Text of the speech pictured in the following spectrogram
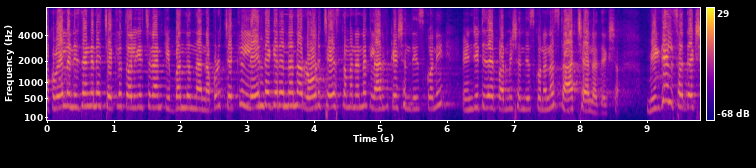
ఒకవేళ నిజంగానే చెట్లు తొలగించడానికి ఇబ్బంది ఉందన్నప్పుడు చెట్లు లేని దగ్గర రోడ్డు చేస్తామనన్నా క్లారిఫికేషన్ తీసుకొని ఎన్జిటి దగ్గర పర్మిషన్ తీసుకున్నా స్టార్ట్ చేయాలి అధ్యక్ష. మీకు తెలుసు అధ్యక్ష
